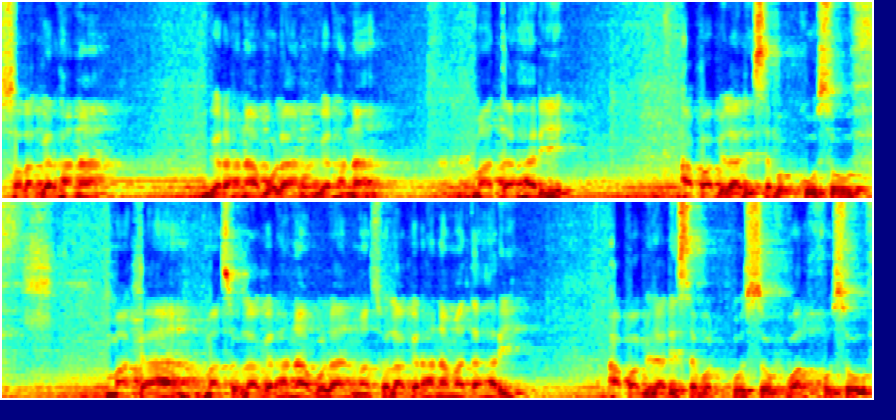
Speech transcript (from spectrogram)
solat gerhana gerhana bulan gerhana matahari. Apabila disebut kusuf maka masuklah gerhana bulan masuklah gerhana matahari. Apabila disebut kusuf wal khusuf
